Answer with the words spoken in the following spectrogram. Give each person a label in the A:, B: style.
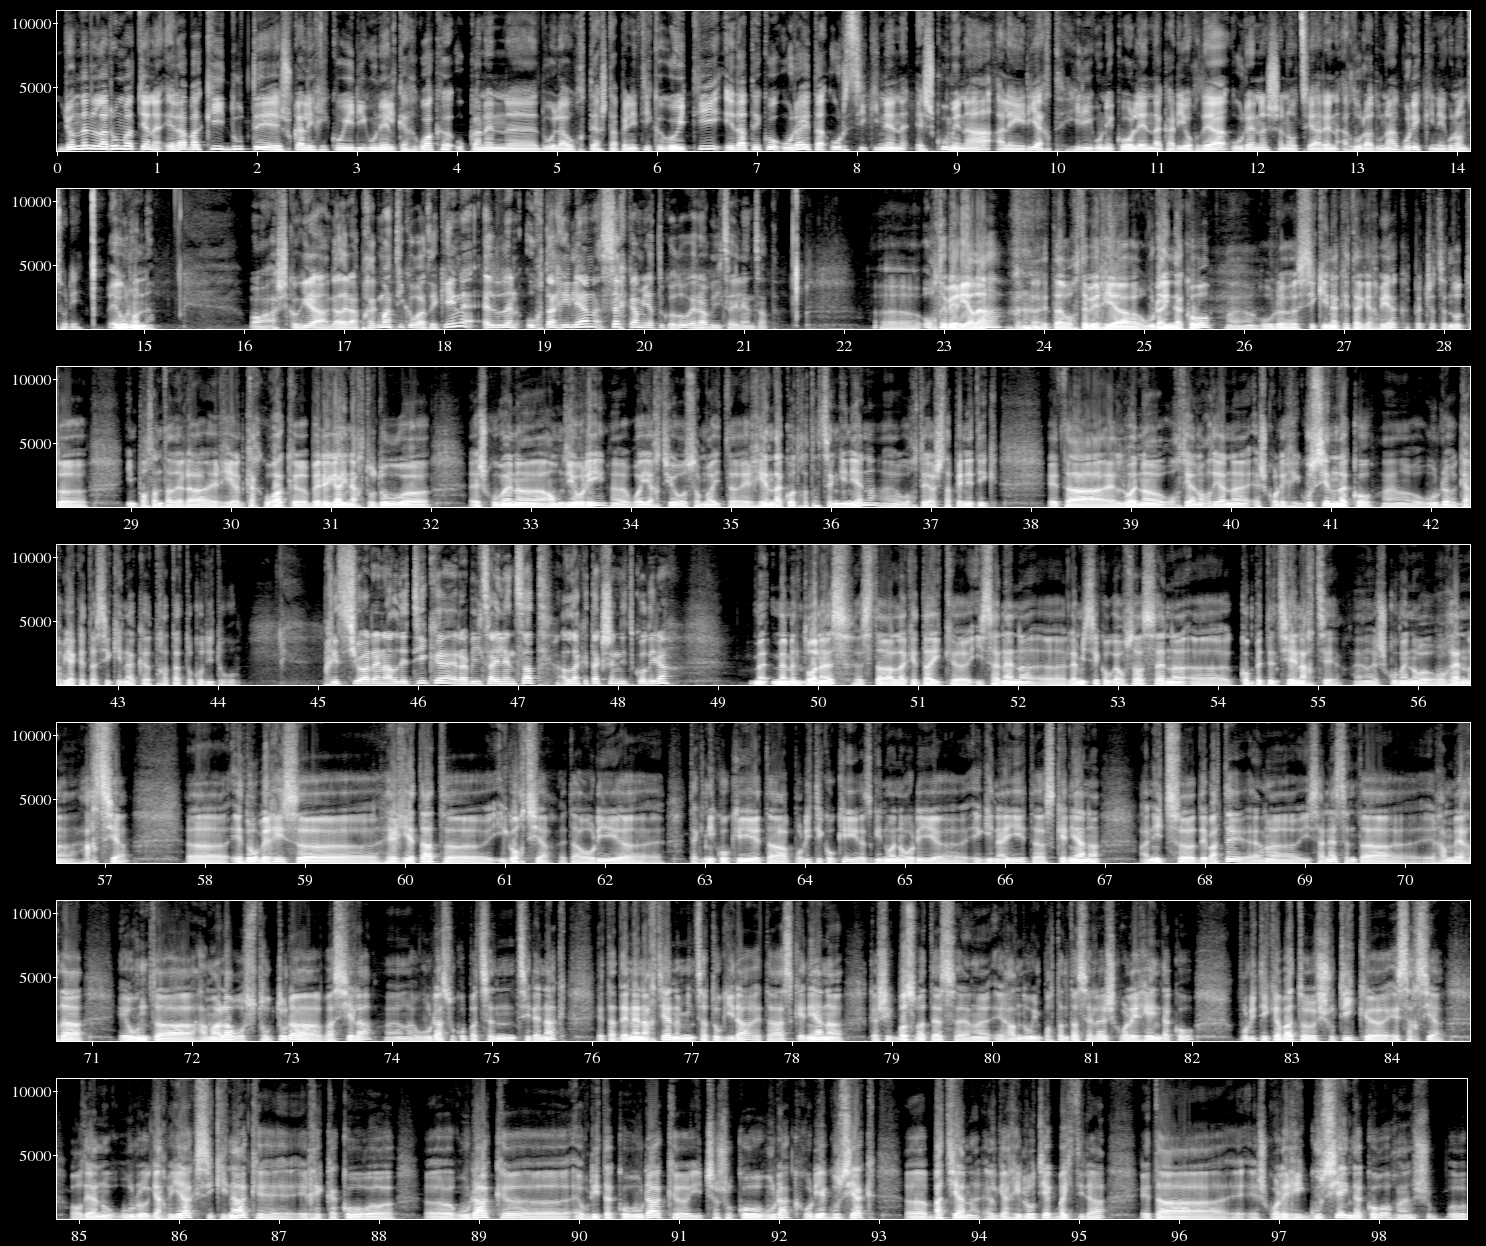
A: Joan den larun batean erabaki dute Euskal Herriko irigune elkarguak ukanen eh, duela urte astapenetik goiti edateko ura eta ur zikinen eskumena alen iriart. Iriguneko lehendakari ordea uren sanotzearen arduraduna gurekin egun ontzuri.
B: Egun
C: Bon, asko gira, gadera pragmatiko batekin, elduden urtahilean zer kambiatuko du erabiltzaileentzat?
B: Uh, urte berria da, eta urte berria gura uh, gure zikinak eta garbiak, pentsatzen dut uh, importanta dela, erri elkarkoak uh, bere gain hartu du uh, eskumen uh, handi hori, uh, guai hartio zonbait uh, erriendako tratatzen ginen, uh, urte astapenetik, eta helduen uh, urtean ordean uh, eskoleri guzien dako, uh, gure garbiak eta zikinak uh, tratatuko ditugu.
C: Prezioaren aldetik, erabiltzailentzat aldaketak sendituko dira?
B: Me Mementuan ez, ez da aldaketaik uh, izanen, uh, lemiziko gauza zen uh, kompetentzien hartzea, eh, eskumen horren hartzea, edo berriz uh, herrietat uh, igortzia, eta hori teknikoki eta politikoki ez ginuen hori egin nahi, eta azkenean anitz debate eh, izan ez, eta erran behar da eunta hamalau struktura baziela, eh, uraz okupatzen zirenak, eta denen artean mintzatu gira, eta azkenean kasik boz batez, eh, errandu importanta zela eskualeria indako, politika bat xutik ezartzia. Ordean, ur garbiak, zikinak, errekako uh, uh, gurak, uh, euritako gurak, uh, itxasuko gurak, horiek guziak uh, batian, elgarri lotiak baitira, eta uh, eskualerri guzia indako, hein,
